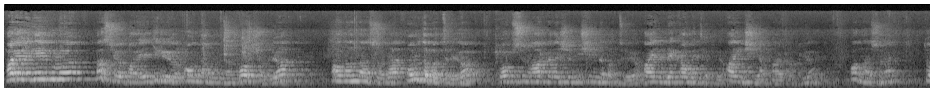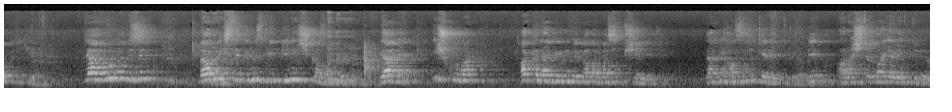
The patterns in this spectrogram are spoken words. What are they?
Parayla değil bunu. Basıyor parayı giriyor. Ondan bundan borç alıyor. Ondan sonra onu da batırıyor. komşusunun arkadaşının işini de batırıyor. Aynı rekabet yapıyor. Aynı işi yapmaya kalkıyor. Ondan sonra top dikiyor. Yani burada bizim vermek istediğimiz bir bilinç kazandırmak. Yani iş kurmak hakikaten göründüğü kadar basit bir şey değil. Yani bir hazırlık gerektiriyor, bir araştırma gerektiriyor,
